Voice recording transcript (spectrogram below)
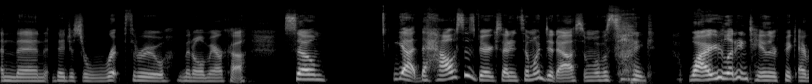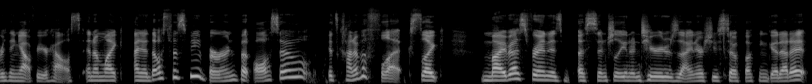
And then they just rip through middle America. So, yeah, the house is very exciting. Someone did ask, someone was like, why are you letting Taylor pick everything out for your house? And I'm like, I know that was supposed to be a burn, but also it's kind of a flex. Like, my best friend is essentially an interior designer. She's so fucking good at it.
